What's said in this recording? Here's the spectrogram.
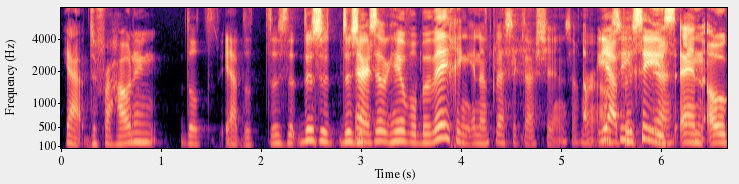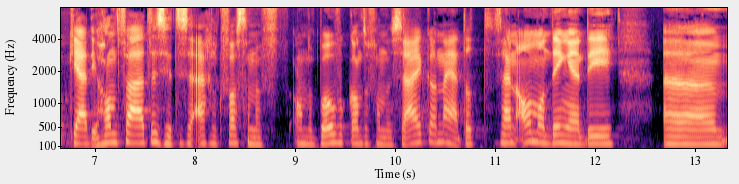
ja, de verhouding. Dat, ja, dat, dus, dus, dus ja, er zit ook heel veel beweging in een plastic tasje, zeg maar. Ja, precies. En ook ja, die handvaten zitten ze eigenlijk vast aan de, aan de bovenkanten van de zijkant. Nou ja, dat zijn allemaal dingen die... Um,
